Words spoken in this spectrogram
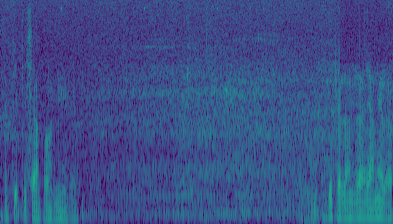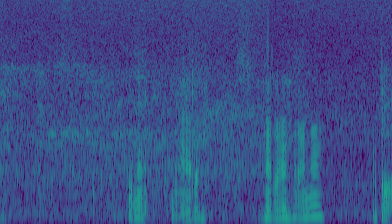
lagi disaponi lor itu jalan raya nih lor ini, ini arah arah rono pabrik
